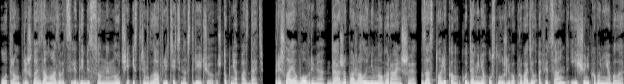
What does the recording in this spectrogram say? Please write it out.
Утром пришлось замазывать следы бессонной ночи и стремглав лететь навстречу, чтоб не опоздать. Пришла я вовремя, даже, пожалуй, немного раньше. За столиком, куда меня услужливо проводил официант, еще никого не было.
